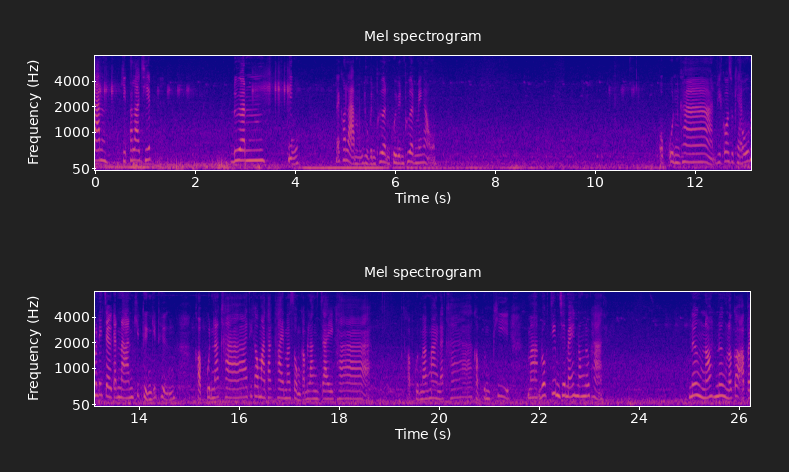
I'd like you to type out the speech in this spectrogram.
ลันกิตพลาชิต เดือนพี่ได้ข้าวหลามอยู่เป็นเพื่อน คุยเป็นเพื่อนไม่เหงา อบอุ่นค่ะ พี่โก้สุแขไม่ได้เจอกันนานคิดถึงคิดถึง ขอบคุณนะคะ ที่เข้ามาทักทายมาส่งกำลังใจค่ะ อบคุณมากๆนะคะ ขอบคุณพี่มาลวกจิ้มใช่ไหมน้องนุภานึ่งเนาะนึ่งแล้วก็เอาไป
